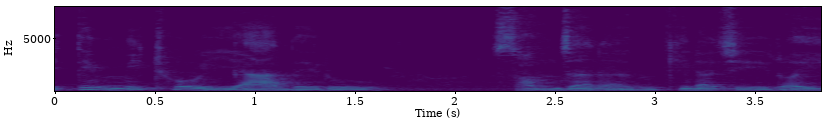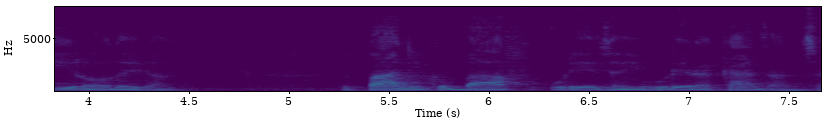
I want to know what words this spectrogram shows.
यति मिठो यादहरू सम्झनाहरू किन चाहिँ रहिरहँदैन? त्यो पानीको बाफ उडे झैँ उडेर कहाँ जान्छ?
